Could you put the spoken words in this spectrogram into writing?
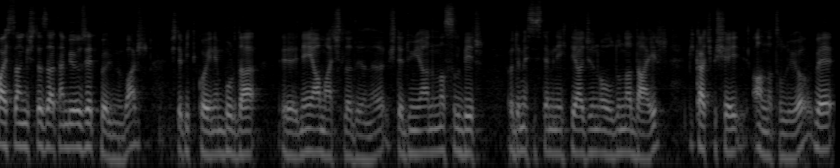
başlangıçta zaten bir özet bölümü var. İşte Bitcoin'in burada e, neyi amaçladığını, işte dünyanın nasıl bir ödeme sistemine ihtiyacının olduğuna dair birkaç bir şey anlatılıyor ve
